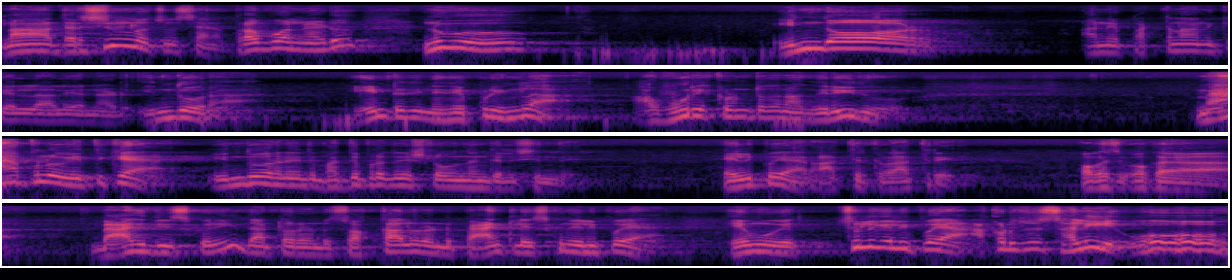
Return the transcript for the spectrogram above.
నా దర్శనంలో చూశాను. ప్రభు అన్నాడు నువ్వు ఇందోర్ అనే పట్టణానికి వెళ్ళాలి అన్నాడు. ఇందోరా? ఏంటిది? నేను ఎప్పుడు ఇన్లా ఆ ఊరు ఎక్కడ ఉంటుందో నాకు తెలియదు మ్యాప్లో ఎతికా ఇందోర్ అనేది మధ్యప్రదేశ్లో ఉందని తెలిసింది. వెళ్ళిపోయా రాత్రికి రాత్రి. ఒక ఒక బ్యాగ్ తీసుకుని దాంట్లో రెండు చొక్కాలు రెండు ప్యాంట్లు వేసుకుని వెళ్ళిపోయా. ఏమో ఎచ్చులుగా వెళ్ళిపోయా. అక్కడ చూసి చలి. ఓ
